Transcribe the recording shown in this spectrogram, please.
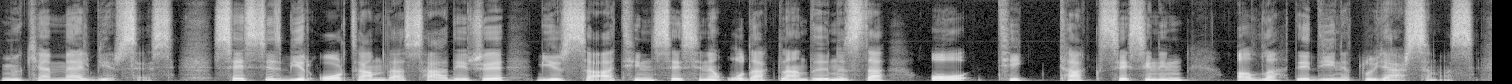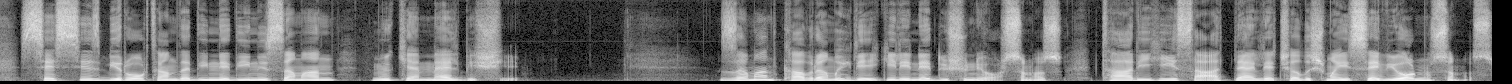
mükemmel bir ses. Sessiz bir ortamda sadece bir saatin sesine odaklandığınızda o tik tak sesinin Allah dediğini duyarsınız. Sessiz bir ortamda dinlediğiniz zaman mükemmel bir şey. Zaman kavramı ile ilgili ne düşünüyorsunuz? Tarihi saatlerle çalışmayı seviyor musunuz?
